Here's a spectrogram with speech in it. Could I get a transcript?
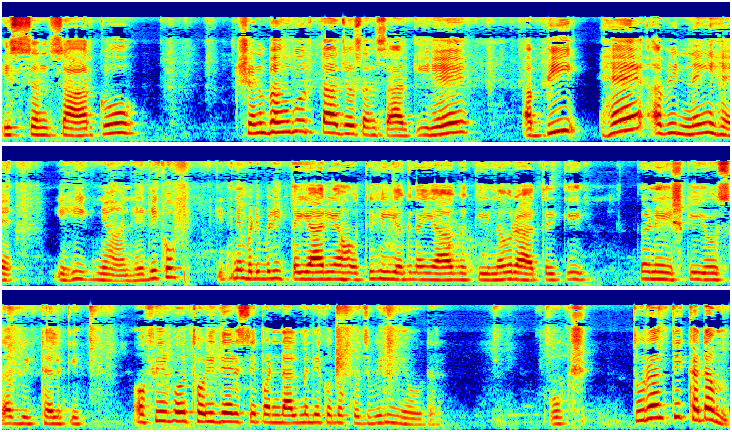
इस संसार को क्षणभंगुरता जो संसार की है, अभी है, अभी नहीं है, यही ज्ञान है। देखो, कितनी बड़ी बड़ी तैयारियाँ होती हैं यज्ञ याग की, नवरात्रि की, गणेश की, और सब विठल की। और फिर वो थोड़ी देर से पंडाल में देखो तो कुछ भी नहीं है उधर। वो तुरंत ही कदम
